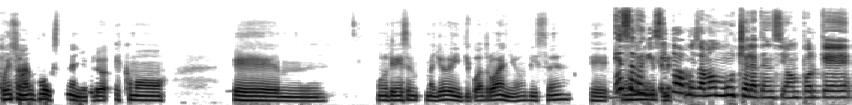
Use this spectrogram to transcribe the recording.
pueden sonar un poco extraño, pero es como, em, uno tiene que ser mayor de 24 años, dice. Eh, Ese requisito me llamó mucho la atención porque,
